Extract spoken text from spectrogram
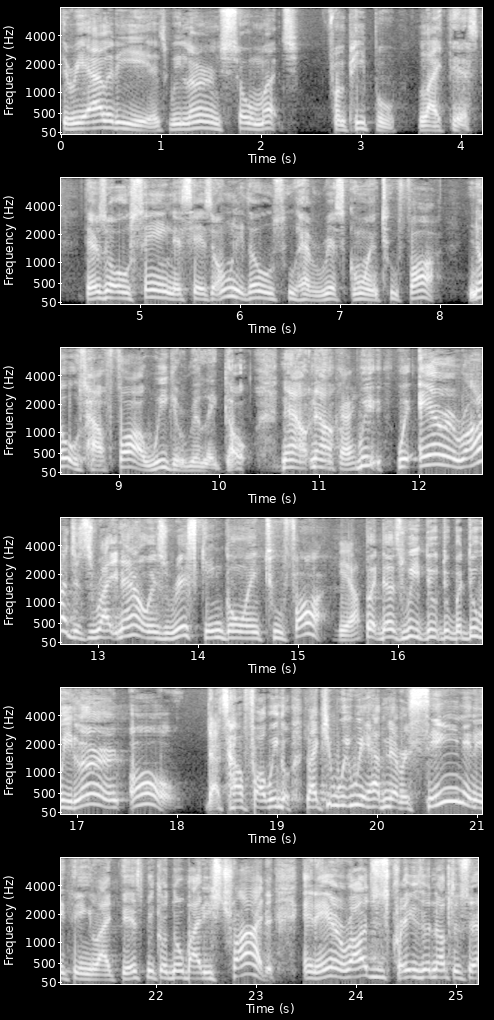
The reality is we learn so much from people like this. There's an old saying that says only those who have risked going too far knows how far we can really go. Now, now okay. we with Aaron Rodgers right now is risking going too far. Yeah. But does we do, do but do we learn? Oh, That's how far we go. Like we, we have never seen anything like this because nobody's tried it. And Aaron Rodgers is crazy enough to say,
